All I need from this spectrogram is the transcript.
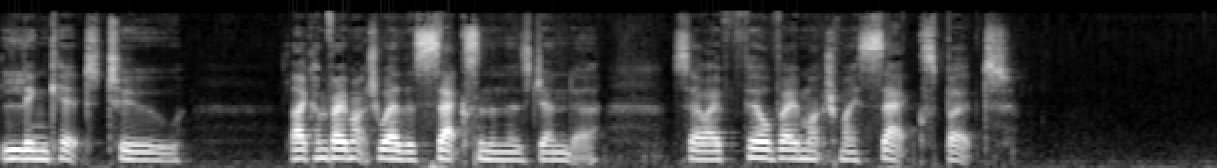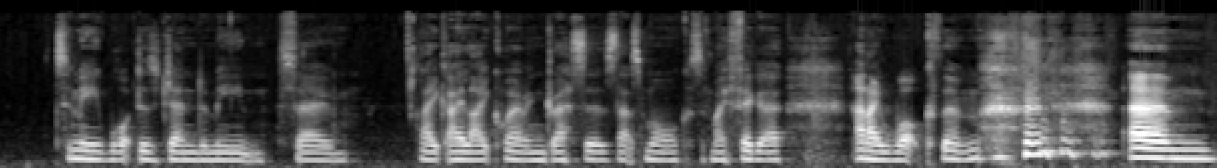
link it to, like, I'm very much aware there's sex and then there's gender. So I feel very much my sex, but to me, what does gender mean? So, like, I like wearing dresses, that's more because of my figure and I walk them. um,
